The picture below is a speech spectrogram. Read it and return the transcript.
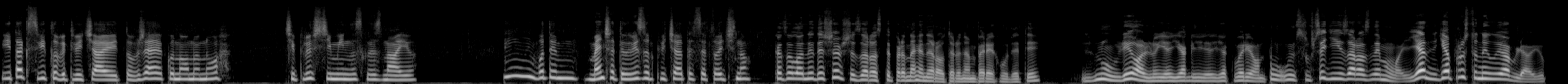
І так світло виключають, то вже економимо. Чи плюс, чи мінус, не знаю. Будемо менше телевізор включати, це точно. Казала, не дешевше зараз тепер на генератори нам переходити. Ну, реально, я- як, як варіант. Ну, субсидії зараз немає. Я, я просто не уявляю.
